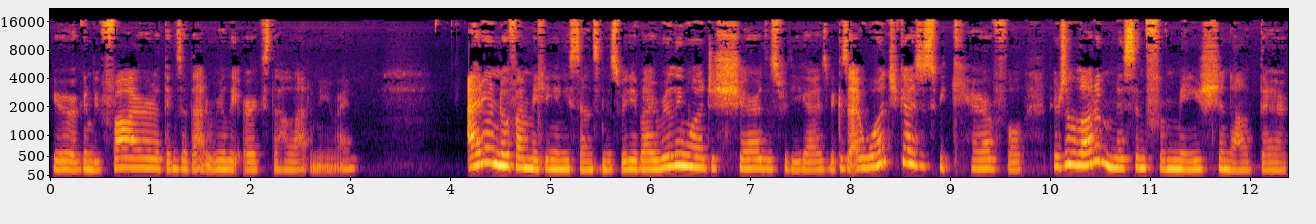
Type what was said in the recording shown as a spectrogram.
you're going to be fired or things like that. It really irks the hell out of me, right? I don't know if I'm making any sense in this video, but I really wanted to share this with you guys because I want you guys to be careful. There's a lot of misinformation out there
